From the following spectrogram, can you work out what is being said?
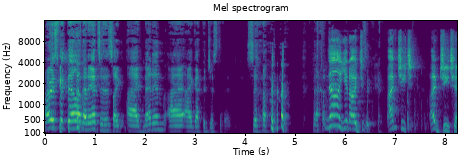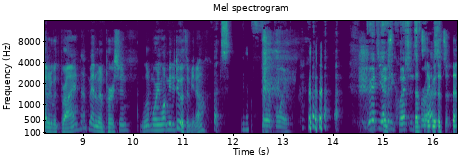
I respect the hell out of that answer. It's like I've met him. I, I got the gist of it. So no, you know, I've G I've G chatted with Brian. I've met him in person. What more do you want me to do with him? You know, that's fair point. Grant, do you have any questions for like, us? Uh,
